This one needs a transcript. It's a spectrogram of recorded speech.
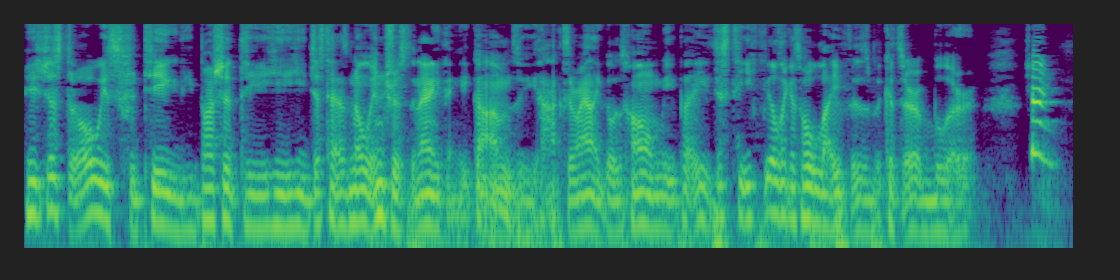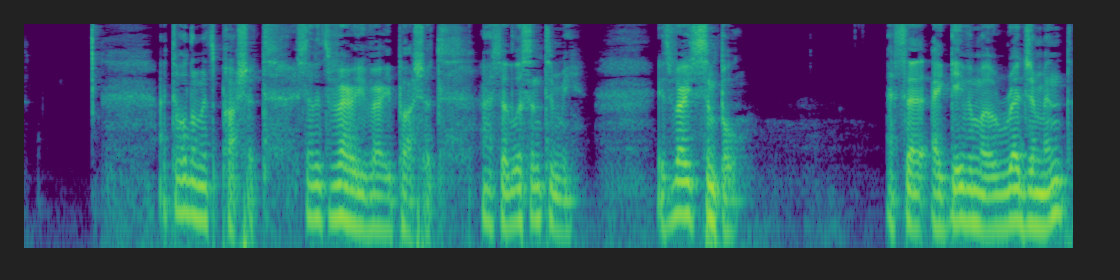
He's just always fatigued. He Pashat, he, he, he just has no interest in anything. He comes, he hocks around, he goes home. He, he just, he feels like his whole life is because they're a blur. I told him it's Pashat. I said it's very, very Pashat. I said, listen to me. It's very simple. I said I gave him a regiment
